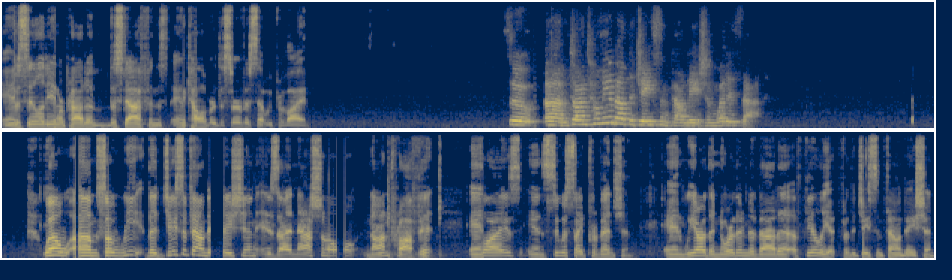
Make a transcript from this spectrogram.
and facility and we're proud of the staff and the, and the caliber of the service that we provide So, um, Don, tell me about the Jason Foundation. What is that? well um, so we the jason foundation is a national nonprofit and specialize in suicide prevention and we are the northern nevada affiliate for the jason foundation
